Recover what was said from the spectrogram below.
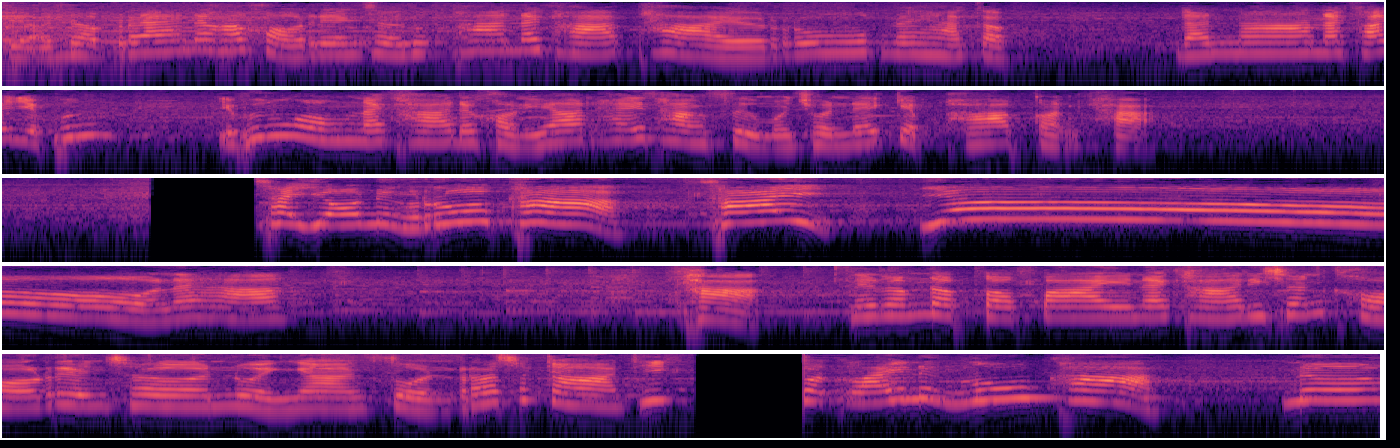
เดี๋ยวอันดับแรกนะคะ ขอเรียนเชิญทุกท่านนะคะ ถ่ายรูปนะคะกับด้านหน้านะคะ อย่าเพิ่ง อย่าเพิ่งลงนะคะ เดี๋ยวขออนุญาตให้ทางสื่อมวลชนได้เก็บภาพก่อนค่ะชัยโยหนึ่งรูปค่ะชัยโยนะคะค่ะในลำดับต่อไปนะคะดิฉันขอเรียนเชิญหน่วยงานส่วนราชการที่กดไลค์หนึ่งรูปค่ะหนึ่ง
